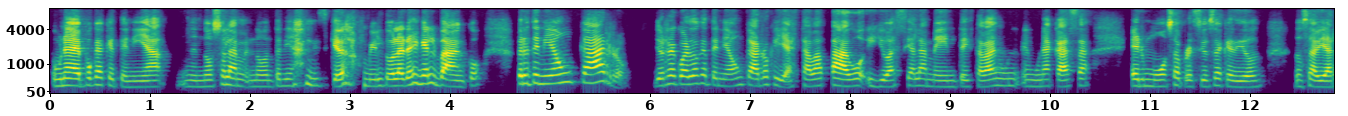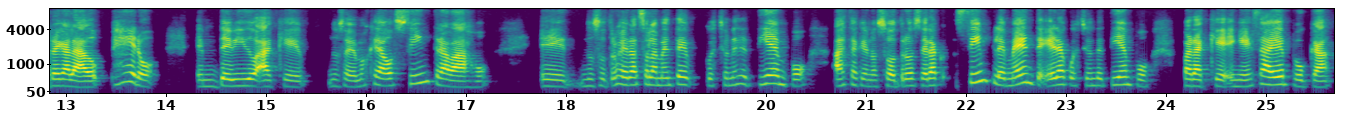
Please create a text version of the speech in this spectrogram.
una época que tenía, no solamente, no tenía ni siquiera los mil dólares en el banco, pero tenía un carro. Yo recuerdo que tenía un carro que ya estaba pago y yo hacía la mente, estaba en, una casa hermosa, preciosa que Dios nos había regalado, pero em, debido a que nos habíamos quedado sin trabajo, eh, nosotros era solamente cuestiones de tiempo hasta que nosotros era simplemente era cuestión de tiempo para que en esa época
